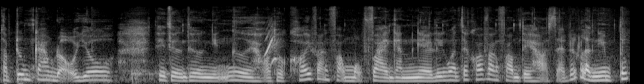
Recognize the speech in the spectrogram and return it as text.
tập trung cao độ vô. Thì thường thường những người họ thuộc khối văn phòng một vài ngành nghề liên quan tới khối văn phòng thì họ sẽ rất là nghiêm túc.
